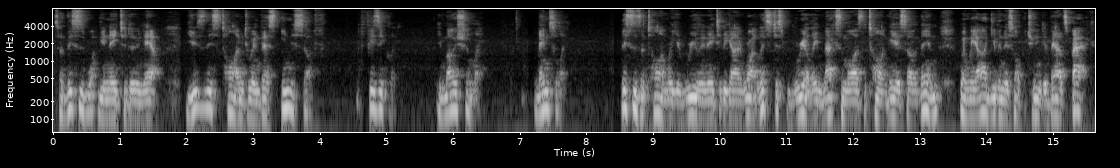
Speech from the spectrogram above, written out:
So, this is what you need to do now. Use this time to invest in yourself physically, emotionally, mentally. This is a time where you really need to be going, right, let's just really maximize the time here. So then, when we are given this opportunity to bounce back,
